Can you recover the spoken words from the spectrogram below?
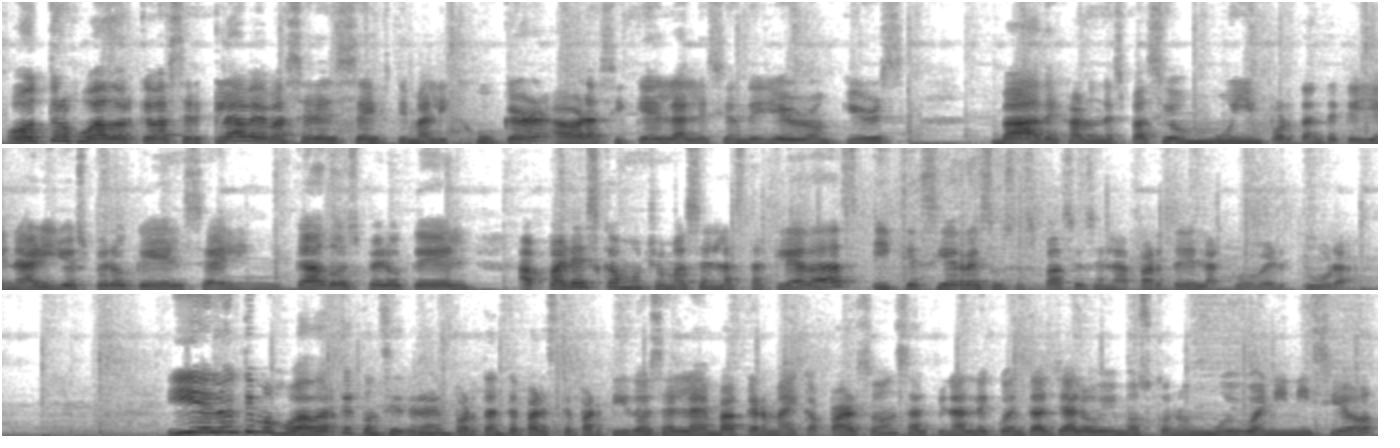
Otro jugador que va a ser clave va a ser el safety Malik Hooker. Ahora sí que la lesión de Jaron Kears va a dejar un espacio muy importante que llenar y yo espero que él sea el indicado, espero que él aparezca mucho más en las tacleadas y que cierre sus espacios en la parte de la cobertura. Y el último jugador que considero importante para este partido es el linebacker Micah Parsons. Al final de cuentas ya lo vimos con un muy buen inicio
